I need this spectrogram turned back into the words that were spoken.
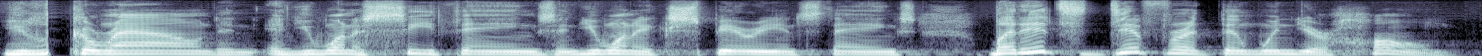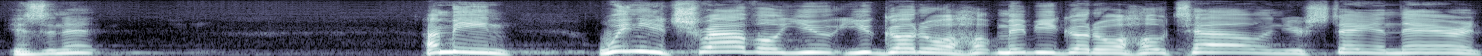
you look around and, and you want to see things and you want to experience things, but it's different than when you're home, isn't it? I mean, when you travel, you, you go to a, maybe you go to a hotel and you're staying there and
